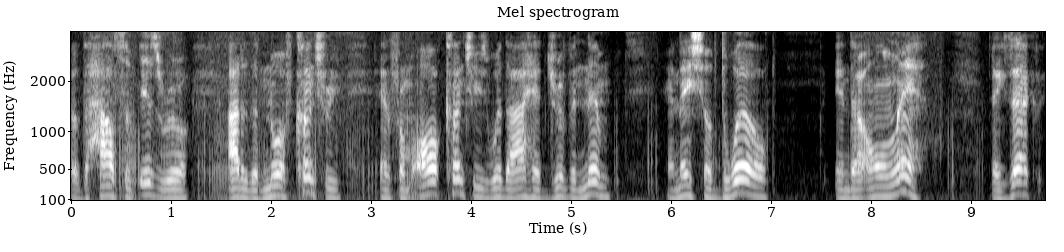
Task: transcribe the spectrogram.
of the house of Israel out of the north country, and from all countries whither I had driven them, and they shall dwell in their own land. Exactly.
